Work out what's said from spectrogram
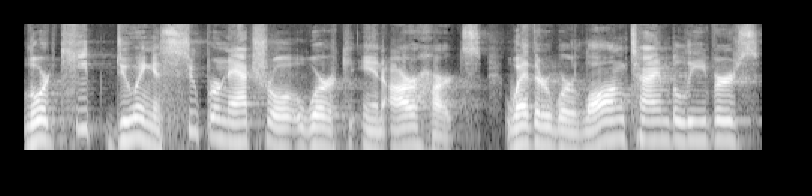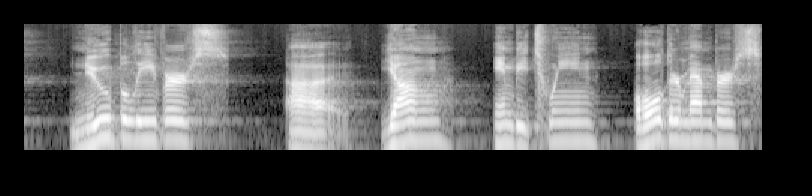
Lord, keep doing a supernatural work in our hearts, whether we're longtime believers, new believers, uh, young, in between, older members.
